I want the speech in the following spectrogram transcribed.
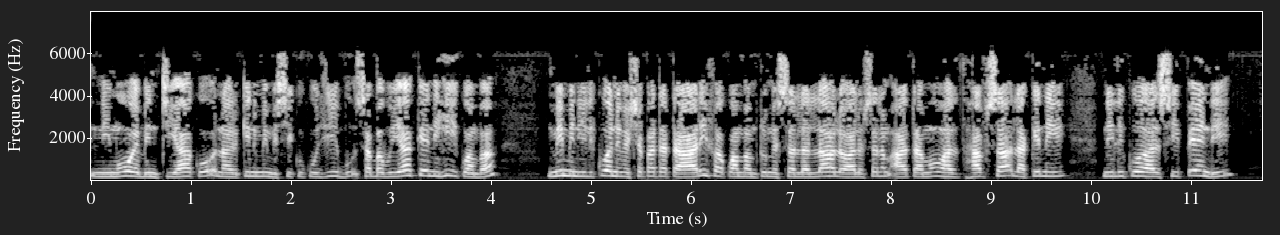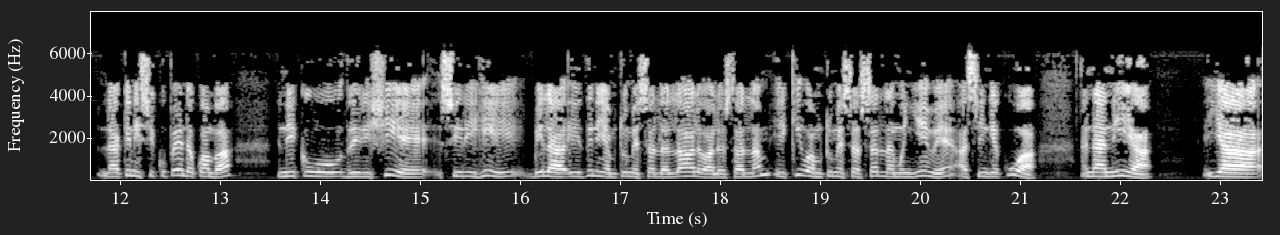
nimwoe binti yako lakini mimi sikukujibu. Sababu yake ni hii kwamba mimi nilikuwa nimeshapata taarifa kwamba mtume salallahu sallam atamoa hafsa lakini nilikuwa sipendi lakini sikupenda kwamba nikudhirishie siri hii bila idhini ya mtume salallahu alih wa sallam ikiwa mtume saa salam mwenyewe asingekuwa na nia ya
